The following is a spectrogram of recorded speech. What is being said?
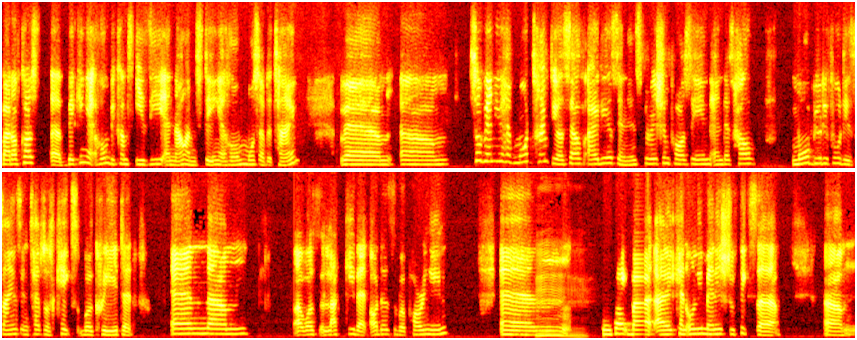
but of course, uh, baking at home becomes easy, and now I'm staying at home most of the time. Where um, so when you have more time to yourself, ideas and inspiration pours in, and that's how more beautiful designs and types of cakes were created. And um, I was lucky that orders were pouring in, and. Mm in fact, but I can only manage to fix a, um,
